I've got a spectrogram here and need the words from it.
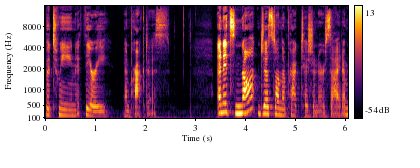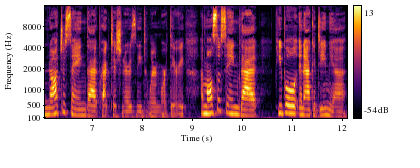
between theory and practice. And it's not just on the practitioner side. I'm not just saying that practitioners need to learn more theory. I'm also saying that people in academia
